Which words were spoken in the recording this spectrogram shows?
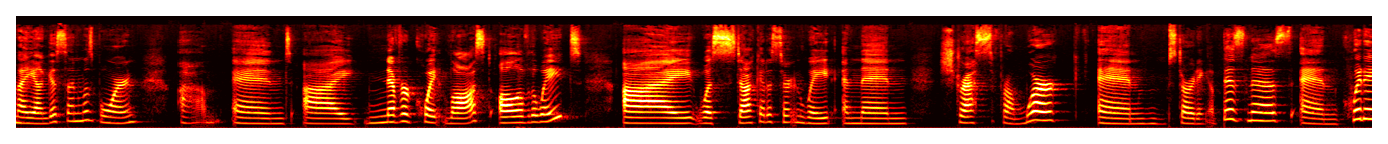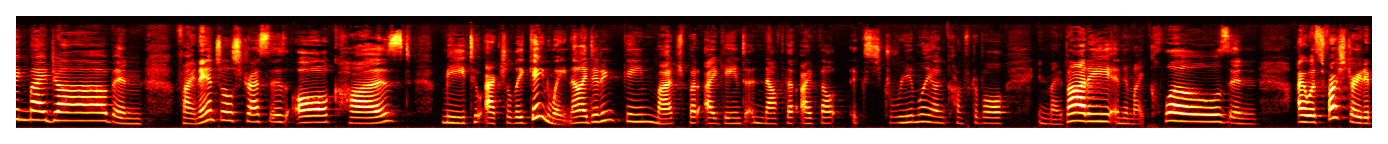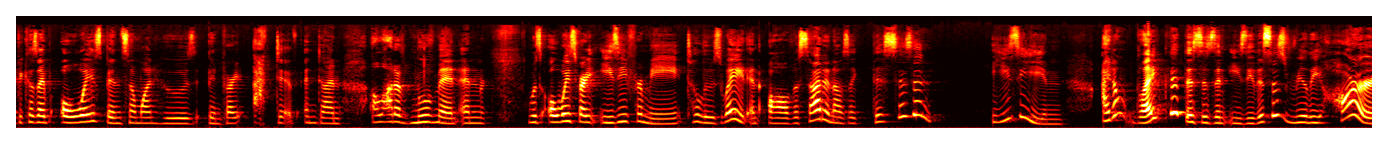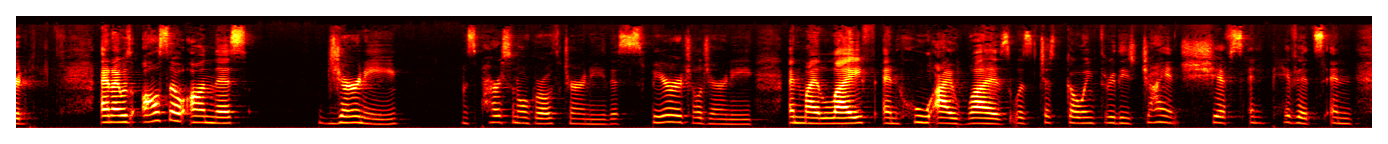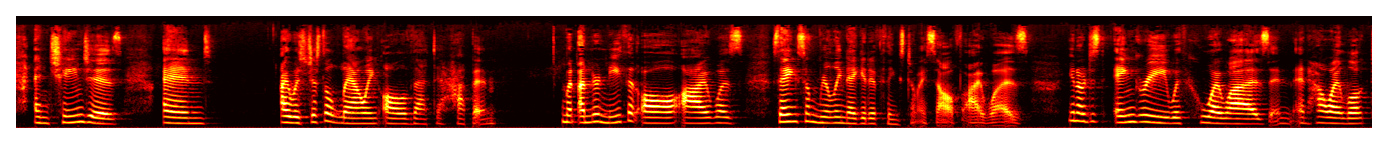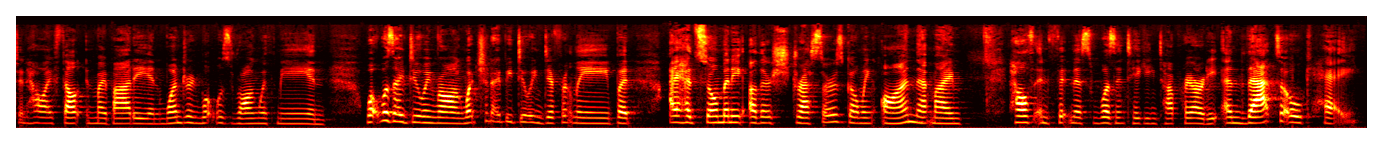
My youngest son was born um, and I never quite lost all of the weight. I was stuck at a certain weight and then stress from work and starting a business and quitting my job and financial stresses all caused me to actually gain weight. Now, I didn't gain much, but I gained enough that I felt extremely uncomfortable in my body and in my clothes. And I was frustrated because I've always been someone who's been very active and done a lot of movement and was always very easy for me to lose weight. And all of a sudden, I was like, this isn't easy. And I don't like that this isn't easy. This is really hard. And I was also on this journey, this personal growth journey, this spiritual journey, and my life and who I was was just going through these giant shifts and pivots and and changes and I was just allowing all of that to happen. But underneath it all, I was saying some really negative things to myself. I was you know, just angry with who I was and, and how I looked and how I felt in my body and wondering what was wrong with me and what was I doing wrong? What should I be doing differently? But I had so many other stressors going on that my health and fitness wasn't taking top priority. And that's okay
